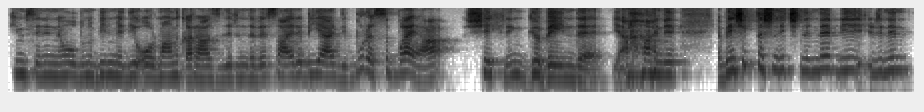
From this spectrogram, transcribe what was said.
kimsenin ne olduğunu bilmediği ormanlık arazilerinde vesaire bir yer değil. Burası bayağı şehrin göbeğinde. Yani ya Beşiktaş'ın içinde birinin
